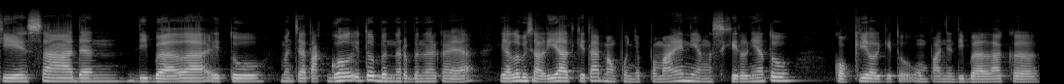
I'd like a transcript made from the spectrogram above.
Kiesa dan Dybala itu mencetak gol itu bener-bener kayak ya lo bisa lihat kita emang punya pemain yang skillnya tuh gokil gitu. Umpannya Dybala ke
